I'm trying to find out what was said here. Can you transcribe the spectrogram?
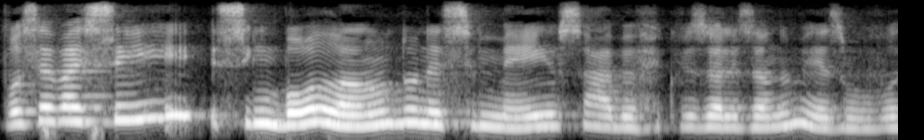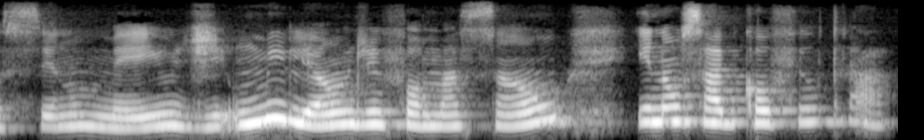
você vai se, se embolando nesse meio, sabe? Eu fico visualizando mesmo, você no meio de um milhão de informação e não sabe qual filtrar.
